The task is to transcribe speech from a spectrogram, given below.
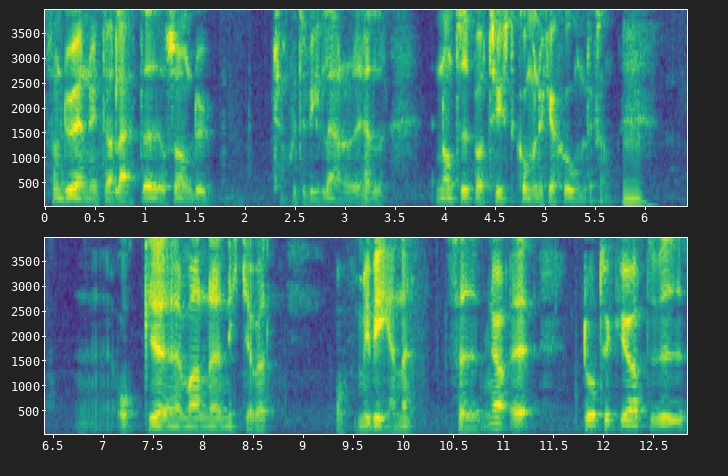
Som du ännu inte har lärt dig och som du kanske inte vill lära dig heller. Någon typ av tyst kommunikation liksom. Eh, Och eh, man eh, nickar väl. Och Mivene säger ja, då tycker jag att vi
